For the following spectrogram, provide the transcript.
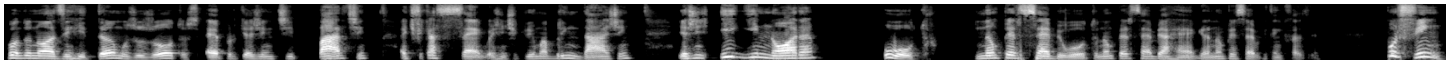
quando nós irritamos os outros, é porque a gente parte, a gente fica cego, a gente cria uma blindagem e a gente ignora o outro, não percebe o outro, não percebe a regra, não percebe o que tem que fazer. Por fim,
